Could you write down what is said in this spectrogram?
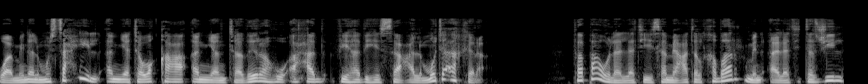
ومن المستحيل أن يتوقع أن ينتظره أحد في هذه الساعة المتأخرة فباولا التي سمعت الخبر من آلة التسجيل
